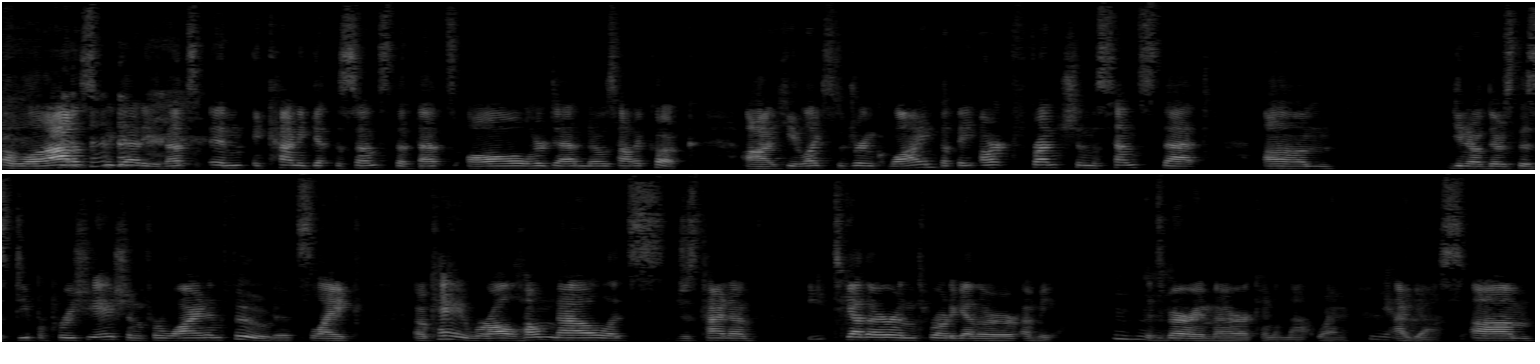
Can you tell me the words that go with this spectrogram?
a lot of spaghetti. That's and it kind of get the sense that that's all her dad knows how to cook. Uh, he likes to drink wine, but they aren't French in the sense that, um, you know, there's this deep appreciation for wine and food. It's like, okay, we're all home now. Let's just kind of eat together and throw together a meal. Mhm. It's very American in that way. yeah. I guess. Um,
